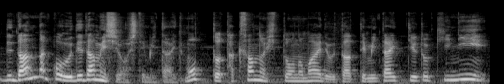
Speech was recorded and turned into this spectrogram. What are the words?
でだんだんこう腕試しをしてみたいもっとたくさんの人の前で歌ってみたいっていう時に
